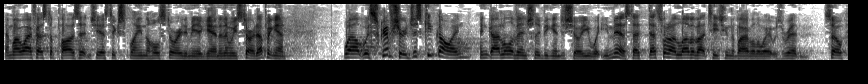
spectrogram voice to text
And my wife has to pause it and she has to explain the whole story to me again, and then we start up again. Well, with Scripture, just keep going, and God will eventually begin to show you what you missed. That, that's what I love about teaching the Bible the way it was written. So,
